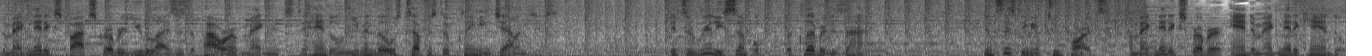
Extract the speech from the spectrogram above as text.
the magnetic spot scrubber utilizes the power of magnets to handle even those toughest of cleaning challenges. It's a really simple but clever design. Consisting of two parts, a magnetic scrubber and a magnetic handle.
